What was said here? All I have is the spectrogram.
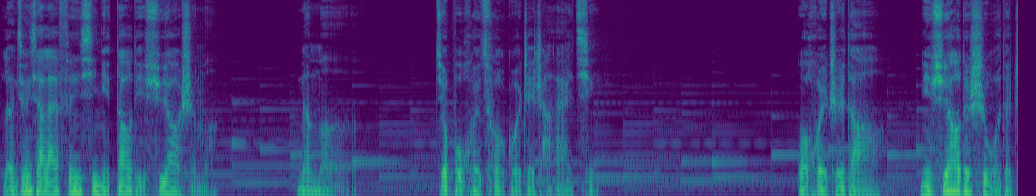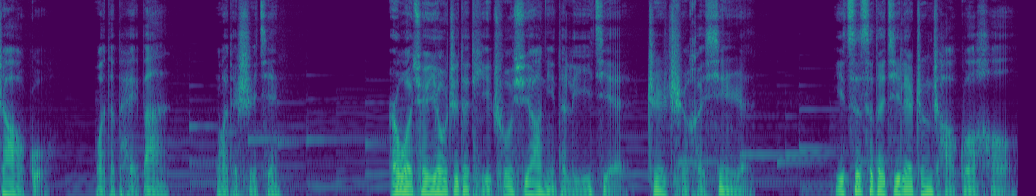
冷静下来分析你到底需要什么，那么就不会错过这场爱情。我会知道你需要的是我的照顾、我的陪伴、我的时间，而我却幼稚的提出需要你的理解、支持和信任。一次次的激烈争吵过后，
